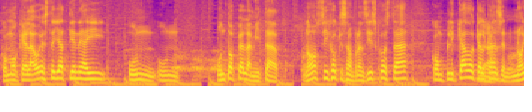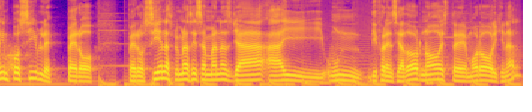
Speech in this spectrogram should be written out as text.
como que la oeste ya tiene ahí un, un- un tope a la mitad, ¿no? Seahawks y San Francisco está complicado que alcancen, no imposible, pero, pero sí en las primeras seis semanas ya hay un diferenciador, ¿no? Este Moro original.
